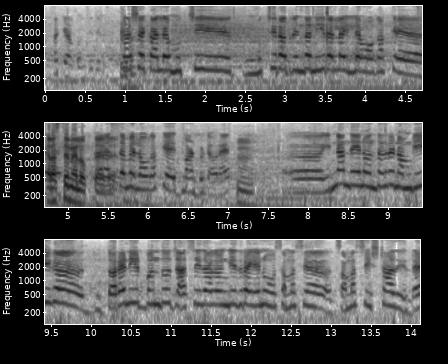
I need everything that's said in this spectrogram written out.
ಅಂತ ಕೇಳ್ಕೊಂತಿದ್ದೀವಿ ಕಾಲೆ ಮುಚ್ಚಿ ಮುಚ್ಚಿರೋದ್ರಿಂದ ನೀರೆಲ್ಲ ಇಲ್ಲೇ ಹೋಗಕ್ಕೆ ರಸ್ತೆ ಮೇಲೆ ಹೋಗ್ತಾ ರಸ್ತೆ ಮೇಲೆ ಹೋಗಕ್ಕೆ ಇದು ಮಾಡ್ಬಿಟ್ಟವ್ರೆ. ಇನ್ನೊಂದೇನು ಅಂತಂದ್ರೆ ನಮ್ಗೆ ಈಗ ತೊರೆ ನೀರು ಬಂದು ಜಾಸ್ತಿ ಇದಾಗಂಗಿದ್ರೆ ಏನು ಸಮಸ್ಯೆ ಸಮಸ್ಯೆ ಇಷ್ಟ ಆದಿದ್ರೆ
